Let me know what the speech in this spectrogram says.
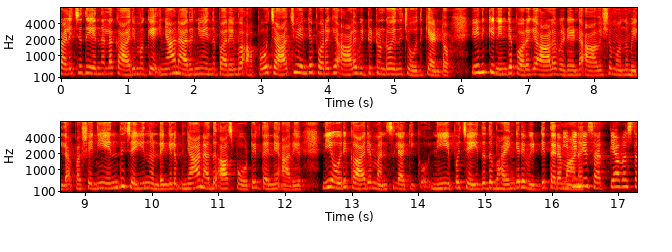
കളിച്ചത് എന്നുള്ള കാര്യമൊക്കെ ഞാൻ അറിഞ്ഞു എന്ന് പറയുമ്പോൾ അപ്പോൾ ചാച്ചു എന്റെ പുറകെ ആളെ വിട്ടിട്ടുണ്ടോ എന്ന് ചോദിക്കാൻ കേട്ടോ എനിക്ക് നിന്റെ പുറകെ ആളെ വിടേണ്ട ആവശ്യമൊന്നുമില്ല. പക്ഷേ നീ എന്ത് ചെയ്യുന്നുണ്ടെങ്കിലും ഞാൻ അത് ആ സ്പോട്ടിൽ തന്നെ അറിയും. നീ ഒരു കാര്യം മനസ്സിലാക്കിക്കോ. നീ ഇപ്പോൾ ചെയ്തത് ഭയങ്കര വിഡ്ഢിത്തരമാണ്. ഇതിന്റെ സത്യാവസ്ഥ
